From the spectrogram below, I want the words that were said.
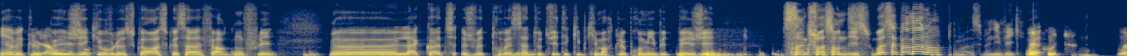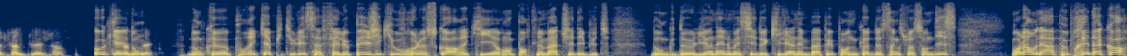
Et avec le PSG qui ouvre le score, est-ce que ça va faire gonfler euh, la cote Je vais te trouver ça tout de suite. Équipe qui marque le premier but, PSG. 5,70. Ouais, c'est pas mal, hein ouais, C'est magnifique. Écoute, moi ça me plaît, ça. Ok, donc donc euh, pour récapituler, ça fait le PSG qui ouvre le score et qui remporte le match et débute donc de Lionel Messi et de Kylian Mbappé pour une cote de 5,70. Voilà, on est à peu près d'accord.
